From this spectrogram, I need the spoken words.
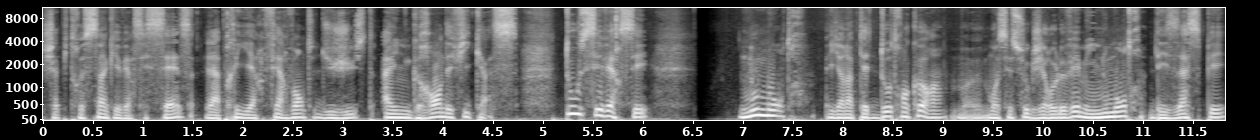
chapitre 5 et verset 16, la prière fervente du juste a une grande efficace. Tous ces versets nous montrent il y en a peut-être d'autres encore, hein. moi c'est ceux que j'ai relevés, mais il nous montre des aspects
